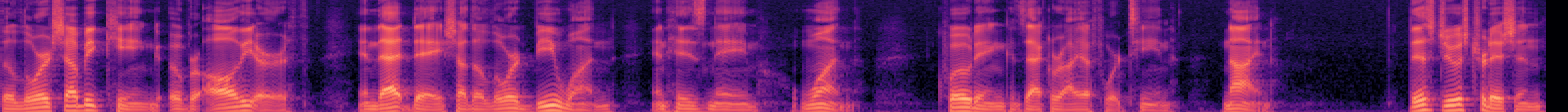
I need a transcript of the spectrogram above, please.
"The Lord shall be king over all the earth. In that day shall the Lord be one, and his name one." Quoting Zechariah 14 9. This Jewish tradition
